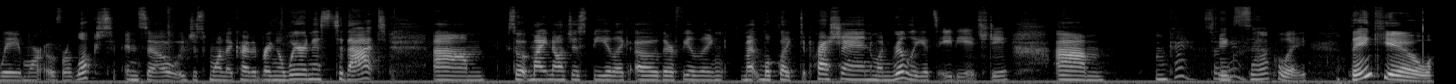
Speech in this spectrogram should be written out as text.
way more overlooked, and so we just want to kind of bring awareness to that. Um, so it might not just be like, oh, they're feeling might look like depression when really it's ADHD. Um, okay, so yeah. Exactly. Thank you.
